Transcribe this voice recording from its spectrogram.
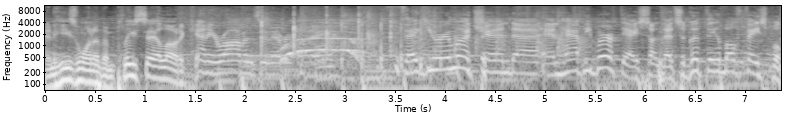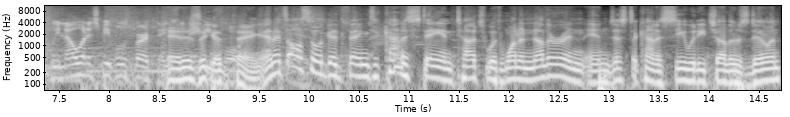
and he's one of them. Please say hello to Kenny Robinson, everybody. Thank you very much, and uh, and happy birthday. Saw that's a good thing about Facebook. We know when it's people's birthdays. It is a good before. thing, and it's also a good thing to kind of stay in touch with one another and, and just to kind of see what each other's doing.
